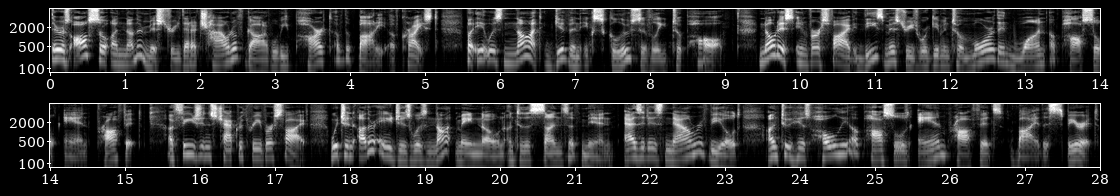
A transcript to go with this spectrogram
There is also another mystery that a child of God will be part of the body of Christ, but it was not given exclusively to Paul. Notice in verse 5, these mysteries were given to more than one apostle and prophet. Ephesians chapter 3 verse 5, which in other ages was not made known unto the sons of men, as it is now revealed unto his holy apostles and prophets by the Spirit.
